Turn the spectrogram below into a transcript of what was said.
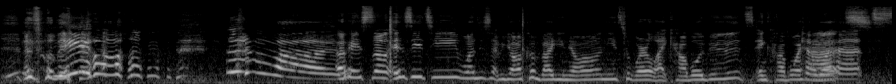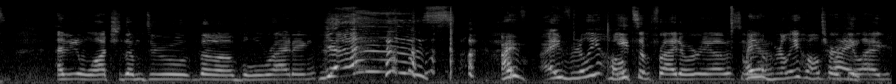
until they. Come on. Okay, so NCT one two seven, y'all come back. and Y'all need to wear like cowboy boots and cowboy, Cowboy hats. hats. I need to watch them do the bull riding. Yes. I I really hope. Eat some fried Oreos. I know? really hope turkey like, leg.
